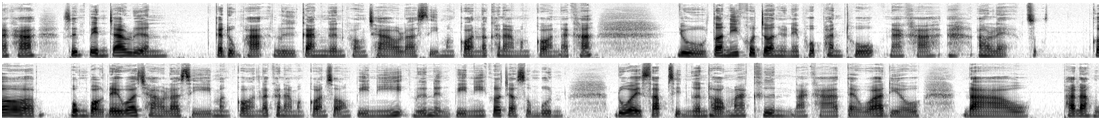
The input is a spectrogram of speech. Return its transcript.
นะคะ ซึ่งเป็นเจ้าเรือนกระดุมพระหรือการเงินของชาวราศีมังกรและคณามังกรนะคะ อยู่ตอนนี้โคจรอยู่ในภพพันธุนะคะอะเอาแหละ ก็บ่งบอกได้ว่าชาวราศีมังกรและคณามังกร 2 ปีนี้ หรือ 1 ปีนี้ก็จะสมบูรณ์ด้วยทรัพย์สินเงินทองมากขึ้นนะคะ แต่ว่าเดี๋ยวดาวพระราหู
